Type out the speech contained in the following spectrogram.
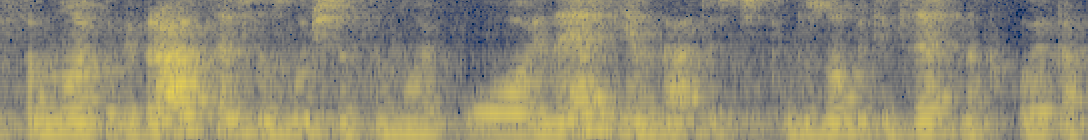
со мной по вибрациям, созвучно со мной по энергиям, да, то есть это должно быть обязательно какое-то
